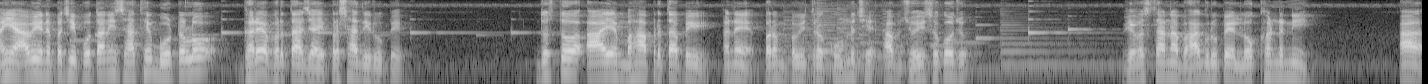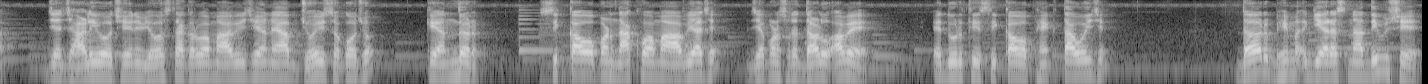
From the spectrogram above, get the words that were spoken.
અહીંયા આવીને પછી પોતાની સાથે બોટલો ઘરે ભરતા જાય પ્રસાદી રૂપે. દોસ્તો, આ એ મહાપ્રતાપી અને પરમ પવિત્ર કુંડ છે, આપ જોઈ શકો છો. વ્યવસ્થાના ભાગરૂપે લોખંડની આ જે જાળીઓ છે, એની વ્યવસ્થા કરવામાં આવી છે અને આપ જોઈ શકો છો કે અંદર સિક્કાઓ પણ નાખવામાં આવ્યા છે. જે પણ શ્રદ્ધાળુ આવે, એ દૂરથી સિક્કાઓ ફેંકતા હોય છે. દર ભીમ અગિયારસના દિવસે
